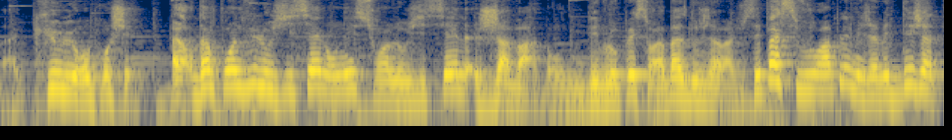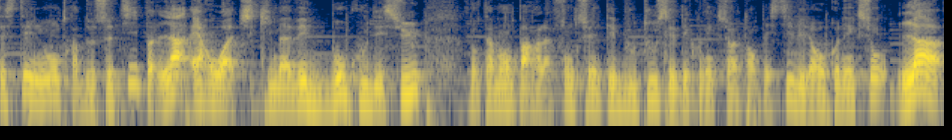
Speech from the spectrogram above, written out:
bah, que lui reprocher. Alors d'un point de vue logiciel, on est sur un logiciel Java, donc développé sur la base de Java. Je ne sais pas si vous vous rappelez, mais j'avais déjà testé une montre de ce type, la AirWatch, qui m'avait beaucoup déçu, notamment par la fonctionnalité Bluetooth et des connexions intempestives et les reconnexions. Là,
